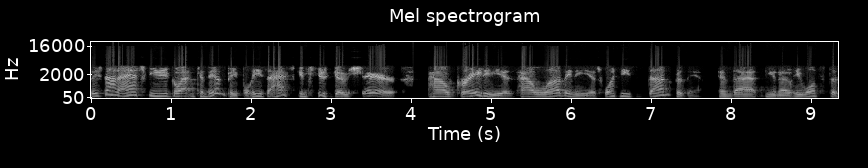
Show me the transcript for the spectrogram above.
He's not asking you to go out and condemn people. He's asking you to go share how great he is, how loving he is, what he's done for them. And that, you know, he wants to,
